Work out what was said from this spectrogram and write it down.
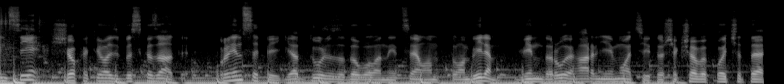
Наприкінці, що хотілося би сказати. В принципі, я дуже задоволений цим автомобілем. Він дарує гарні емоції. Тож, якщо ви хочете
